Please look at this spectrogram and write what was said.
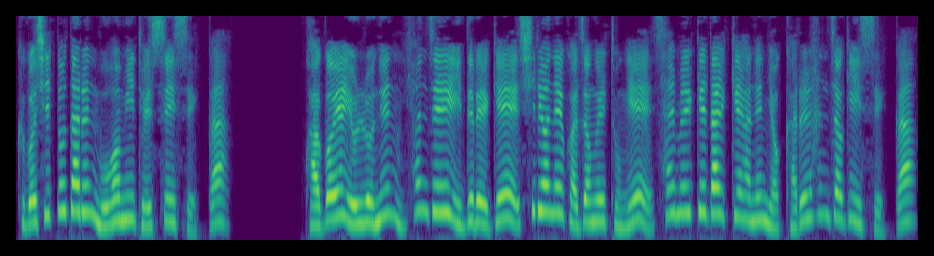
그것이 또 다른 모험이 될 수 있을까? 과거의 욜로는 현재의 이들에게 실현의 과정을 통해 삶을 깨닫게 하는 역할을 한 적이 있을까?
